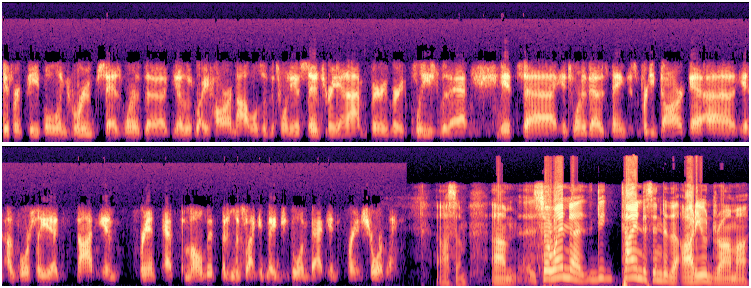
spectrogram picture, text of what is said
different people and groups as one of the you know the great horror novels of the 20th century, and I'm very very pleased with that. It's uh, it's one of those things. It's pretty dark. Uh, it, unfortunately, it's not in print at the moment, but it looks like it may be going back into print shortly. Awesome. Um, so when uh, tying this into the audio drama,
